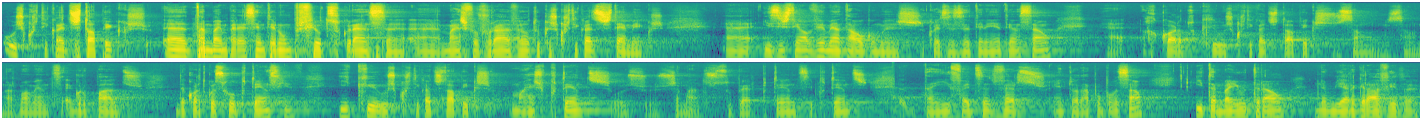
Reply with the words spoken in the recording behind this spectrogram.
Os corticoides tópicos uh, também parecem ter um perfil de segurança uh, mais favorável do que os corticoides sistémicos. Uh, existem, obviamente, algumas coisas a terem atenção. Recordo que os corticoides tópicos são, são normalmente agrupados de acordo com a sua potência e que os corticoides tópicos mais potentes, os, os chamados superpotentes e potentes, têm efeitos adversos em toda a população e também o terão na mulher grávida,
